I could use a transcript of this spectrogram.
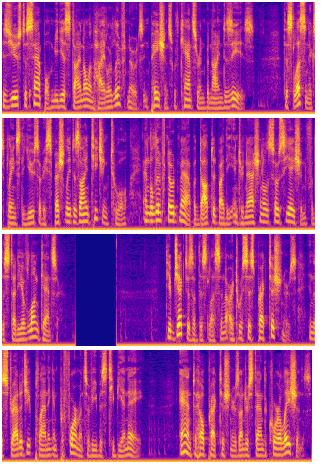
is used to sample mediastinal and hilar lymph nodes in patients with cancer and benign disease. This lesson explains the use of a specially designed teaching tool and the lymph node map adopted by the International Association for the Study of Lung Cancer. The objectives of this lesson are to assist practitioners in the strategy, planning, and performance of EBUS TBNA, and to help practitioners understand the correlations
